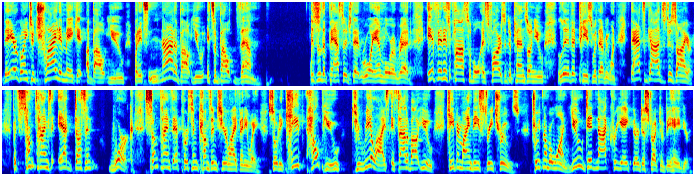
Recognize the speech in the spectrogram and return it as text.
They are going to try to make it about you, but it's not about you. It's about them. This is the passage that Roy and Laura read. If it is possible, as far as it depends on you, live at peace with everyone. That's God's desire. But sometimes it doesn't work. Sometimes that person comes into your life anyway. So to keep, help you to realize it's not about you, keep in mind these three truths. Truth number one, you did not create their destructive behavior.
